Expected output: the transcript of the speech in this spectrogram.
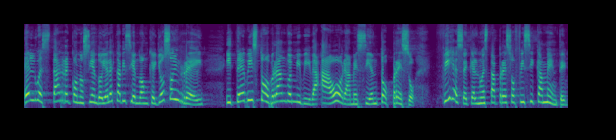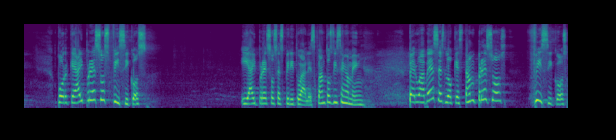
Él lo está reconociendo y él está diciendo, aunque yo soy rey y te he visto obrando en mi vida, ahora me siento preso. Fíjese que él no está preso físicamente, porque hay presos físicos y hay presos espirituales. ¿Cuántos dicen amén? Pero a veces los que están presos físicos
